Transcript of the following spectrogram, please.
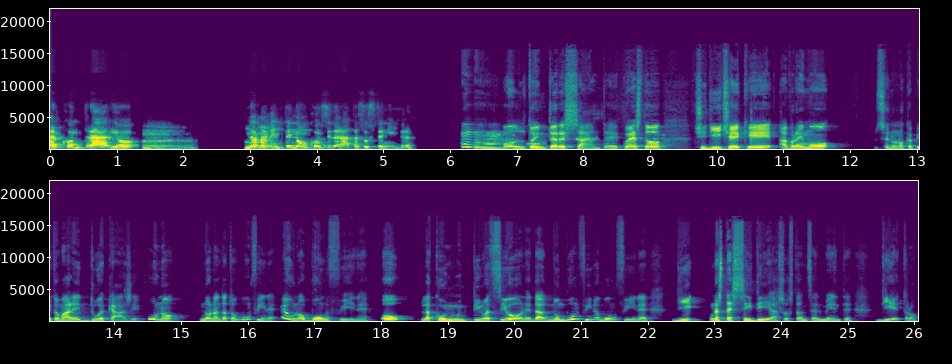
al contrario mh, mm, normalmente non considerata sostenibile. Mm, molto interessante. Questo ci dice che avremo, se non ho capito male, due casi. Uno non andato a buon fine e uno a buon fine. O la continuazione da non buon fine a buon fine di una stessa idea sostanzialmente dietro.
